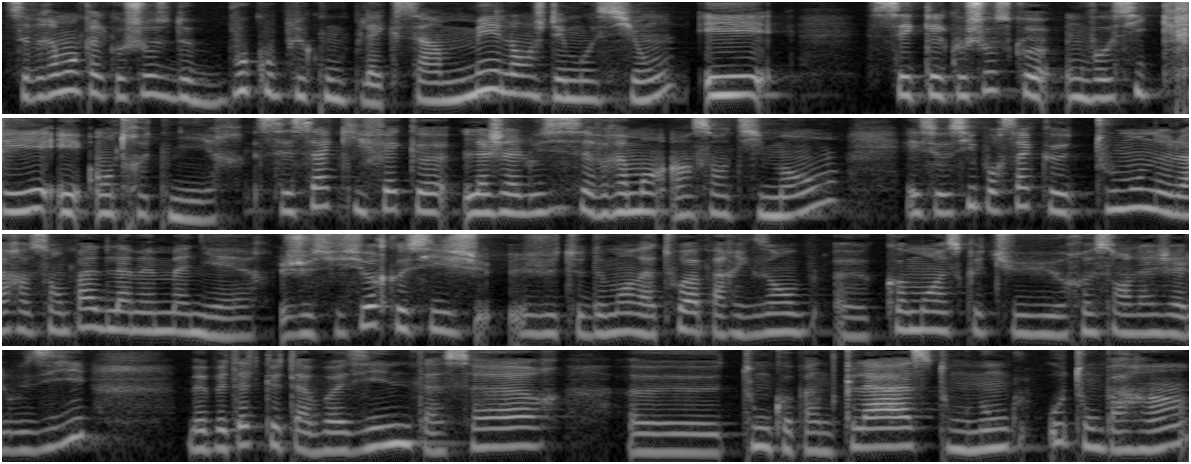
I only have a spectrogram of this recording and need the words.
C'est vraiment quelque chose de beaucoup plus complexe. C'est un mélange d'émotions et c'est quelque chose qu'on va aussi créer et entretenir. C'est ça qui fait que la jalousie, c'est vraiment un sentiment, et c'est aussi pour ça que tout le monde ne la ressent pas de la même manière. Je suis sûre que si je, te demande à toi, par exemple, euh, comment est-ce que tu ressens la jalousie, mais peut-être que ta voisine, ta sœur, euh, ton copain de classe, ton oncle ou ton parrain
